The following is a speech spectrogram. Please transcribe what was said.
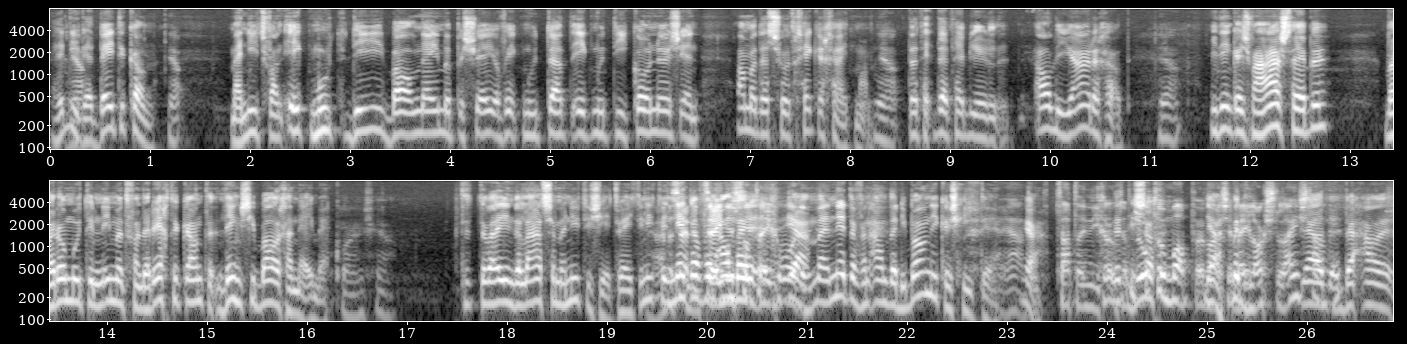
die Ja. dat beter kan. Ja. Maar niet van ik moet die bal nemen per se, of ik moet dat, ik moet die corners en allemaal dat soort gekkigheid, man. Ja. Dat, dat heb je al die jaren gehad. Ja. Ik denk als we haast hebben, waarom moet er iemand van de rechterkant links die bal gaan nemen? Ja. Ter- Terwijl je in de laatste minuten zit, weet je niet? Ja, net, of een ander, ja, maar net of een ander die bal niet kan schieten. Ja, Ja, Dat staat in die grote toch- bultenmap waar ja, ze mee langs de lijn ja staan. de, de oude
